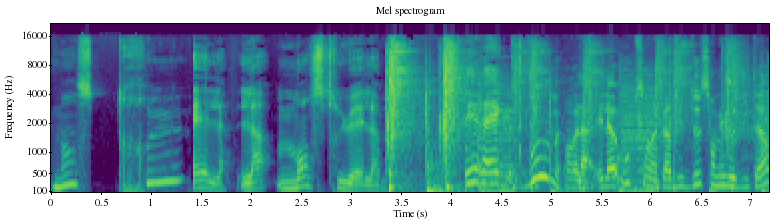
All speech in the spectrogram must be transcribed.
Menstru... Elle, la menstruelle. Les règles, boum Voilà, et là, oups, on a perdu 200 000 auditeurs.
